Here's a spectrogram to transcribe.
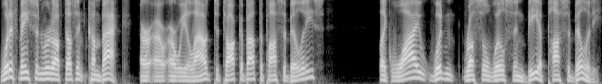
what if Mason Rudolph doesn't come back? Are, are, are we allowed to talk about the possibilities? Like, why wouldn't Russell Wilson be a possibility?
